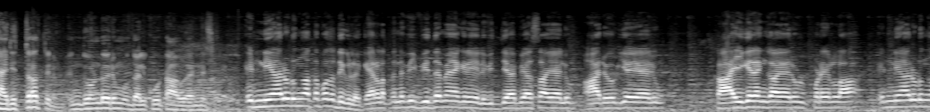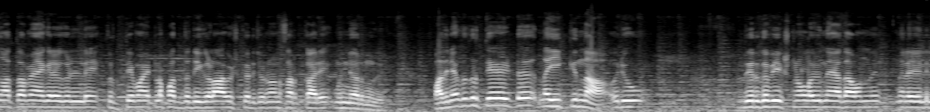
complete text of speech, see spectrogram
ചരിത്രത്തിനും എന്തുകൊണ്ടും ഒരു മുതൽക്കൂട്ടാവുക തന്നെ ചെയ്യും. എണ്ണിയാലൊടുങ്ങാത്ത പദ്ധതികൾ കേരളത്തിന്റെ വിവിധ മേഖലയിൽ വിദ്യാഭ്യാസമായാലും ആരോഗ്യമായാലും കായിക രംഗമായാലും ഉൾപ്പെടെയുള്ള എണ്ണിയാലൊടുങ്ങാത്ത മേഖലകളിൽ കൃത്യമായിട്ടുള്ള പദ്ധതികൾ ആവിഷ്കരിച്ചുകൊണ്ടാണ് സർക്കാർ മുന്നേറുന്നത്. അപ്പോൾ അതിനെയൊക്കെ കൃത്യമായിട്ട് നയിക്കുന്ന ഒരു ദീർഘവീക്ഷണമുള്ള ഒരു നേതാവെന്ന നിലയിൽ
